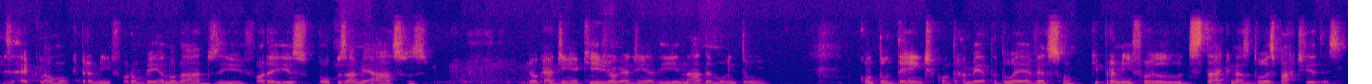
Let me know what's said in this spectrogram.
eles reclamam que para mim foram bem anulados e fora isso, poucos ameaços, jogadinha aqui, jogadinha ali, nada muito contundente contra a meta do Everson, que para mim foi o destaque nas duas partidas.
